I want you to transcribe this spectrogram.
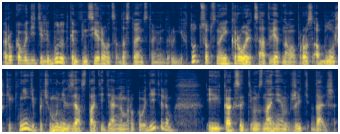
руководители будут компенсироваться достоинствами других. Тут, собственно, и кроется ответ на вопрос обложки книги, почему нельзя стать идеальным руководителем и как с этим знанием жить дальше.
